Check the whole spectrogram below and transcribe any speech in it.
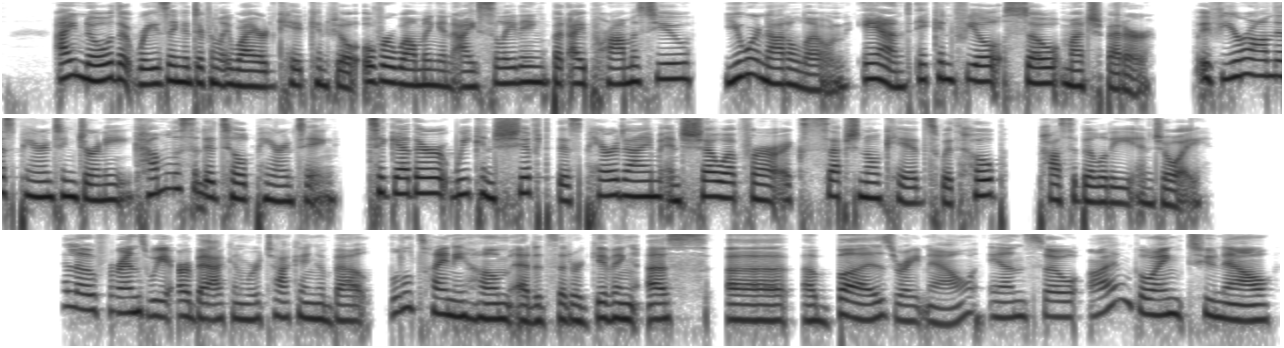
I know that raising a differently wired kid can feel overwhelming and isolating, but I promise you, you are not alone, and it can feel so much better. If you're on this parenting journey, come listen to Tilt Parenting. Together, we can shift this paradigm and show up for our exceptional kids with hope, possibility, and joy. Hello, friends. We are back and we're talking about little tiny home edits that are giving us a, a buzz right now. And so I'm going to now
